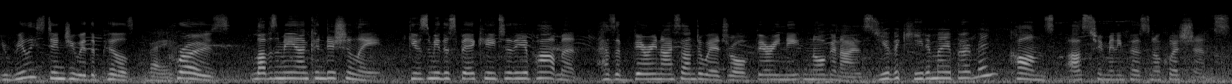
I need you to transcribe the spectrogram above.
you're really stingy with the pills. Right. Pros, loves me unconditionally. Gives me the spare key to the apartment. Has a very nice underwear drawer, very neat and organized. Do you have a key to my apartment? Cons, ask too many personal questions.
